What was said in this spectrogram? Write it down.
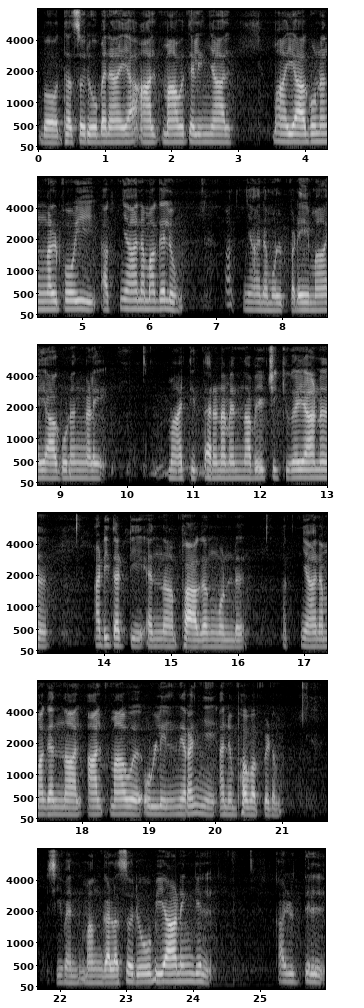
ബോധസ്വരൂപനായ ആത്മാവ് തെളിഞ്ഞാൽ മായാഗുണങ്ങൾ പോയി അജ്ഞാനമകലും. അജ്ഞാനമുൾപ്പെടെ മായാഗുണങ്ങളെ മാറ്റിത്തരണമെന്നപേക്ഷിക്കുകയാണ് അടിതട്ടി എന്ന ഭാഗം കൊണ്ട്. അജ്ഞാനമകന്നാൽ ആത്മാവ് ഉള്ളിൽ നിറഞ്ഞ് അനുഭവപ്പെടും. ശിവൻ മംഗളസ്വരൂപിയാണെങ്കിൽ കഴുത്തിൽ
